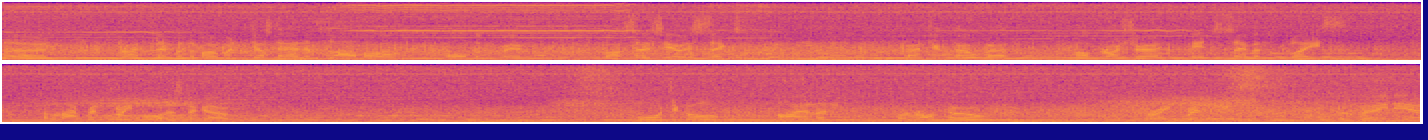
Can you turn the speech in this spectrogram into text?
third. Radcliffe at the moment just ahead of Szabo, fourth and fifth. Marcosio is sixth. Banjakova of Russia in seventh place. A lap and three quarters to go. Portugal, Ireland, Morocco, Great Britain, Romania,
